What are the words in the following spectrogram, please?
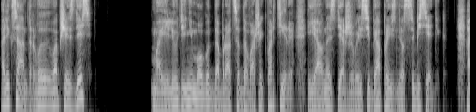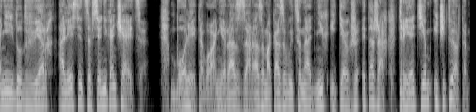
Александр, вы вообще здесь? «Мои люди не могут добраться до вашей квартиры», явно сдерживая себя, произнес собеседник. «Они идут вверх, а лестница все не кончается. Более того, они раз за разом оказываются на одних и тех же этажах, третьем и четвертом.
